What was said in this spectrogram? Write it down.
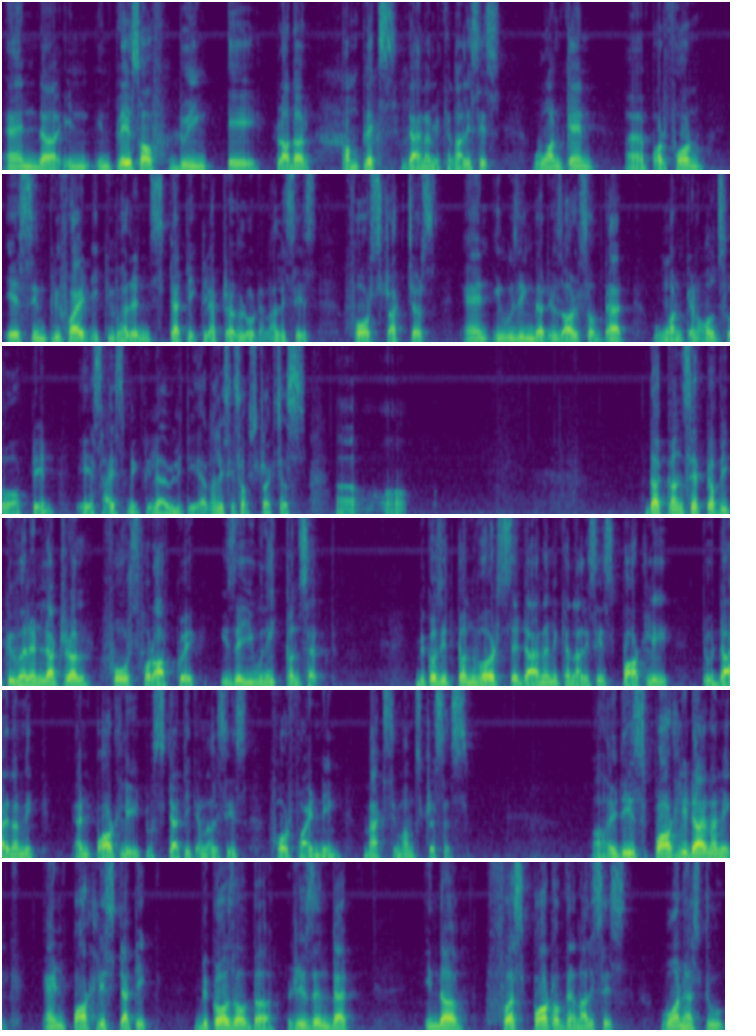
and uh, in, in place of doing a rather complex dynamic analysis, one can uh, perform a simplified equivalent static lateral load analysis for structures and using the results of that one can also obtain a seismic reliability analysis of structures. Uh, uh, the concept of equivalent lateral force for earthquake is a unique concept because it converts a dynamic analysis partly to dynamic and partly to static analysis for finding maximum stresses. Uh, it is partly dynamic and partly static because of the reason that in the first part of the analysis one has to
